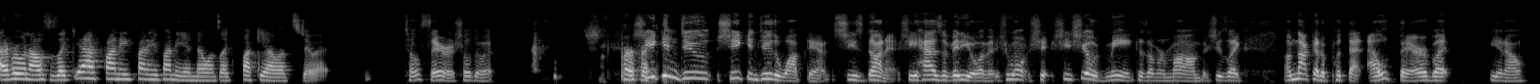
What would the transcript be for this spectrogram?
everyone else is like, yeah, funny, funny, funny, and no one's like, fuck yeah, let's do it. Tell Sarah, she'll do it. Perfect. She can do she can do the WAP dance. She's done it. She has a video of it. She won't she, she showed me because I'm her mom, but she's like, I'm not going to put that out there, but you know,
